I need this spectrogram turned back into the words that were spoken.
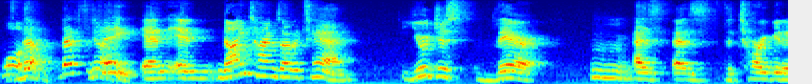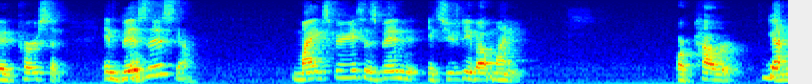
Well, that's the yeah. thing. And and nine times out of ten, you're just there mm-hmm. as as the targeted person. In business, yeah. my experience has been it's usually about money or power. Yeah,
